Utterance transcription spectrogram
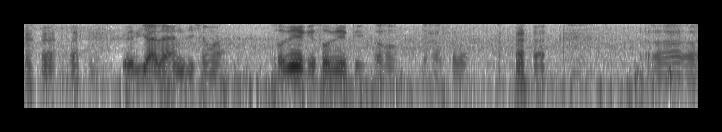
ويرجع لعندي كمان. صديقي صديقي. أهو دخل خلاص. آه.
